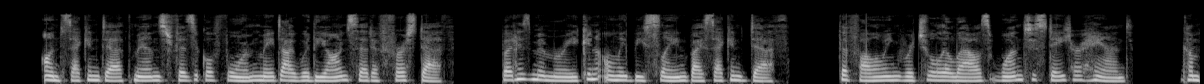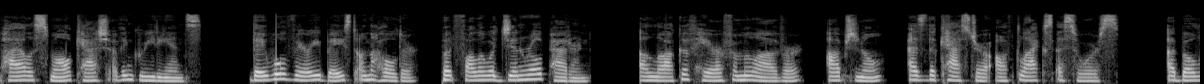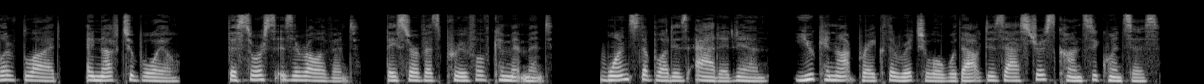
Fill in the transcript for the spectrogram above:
On second death, man's physical form may die with the onset of first death. But his memory can only be slain by second death. The following ritual allows one to stay her hand. Compile a small cache of ingredients. They will vary based on the holder, but follow a general pattern. A lock of hair from a lover, optional, as the caster oft lacks a source. A bowl of blood, enough to boil. The source is irrelevant, they serve as proof of commitment. Once the blood is added in, you cannot break the ritual without disastrous consequences.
